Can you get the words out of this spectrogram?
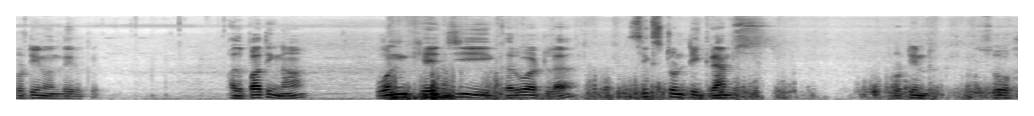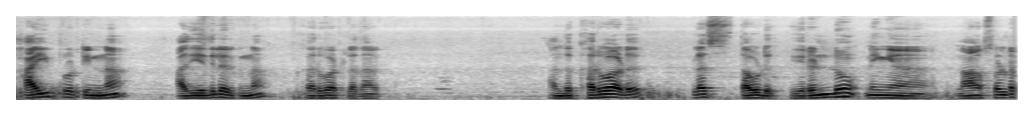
ப்ரோட்டீன் வந்து இருக்குது அது பார்த்திங்கன்னா ஒன் கேஜி கருவாட்டில் சிக்ஸ் டுவெண்ட்டி கிராம்ஸ் ப்ரோட்டீன் இருக்குது ஸோ ஹை ப்ரோட்டீன்னா அது எதில் இருக்குன்னா கருவாட்டில் தான் இருக்குது அந்த கருவாடு ப்ளஸ் தவிடு. இது ரெண்டும் நீங்கள் நான் சொல்கிற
